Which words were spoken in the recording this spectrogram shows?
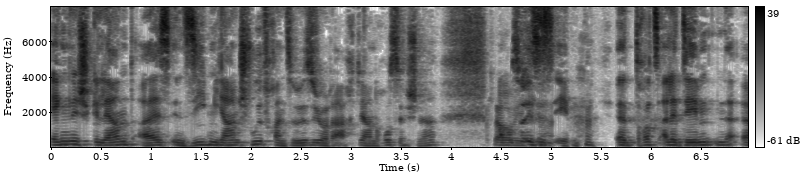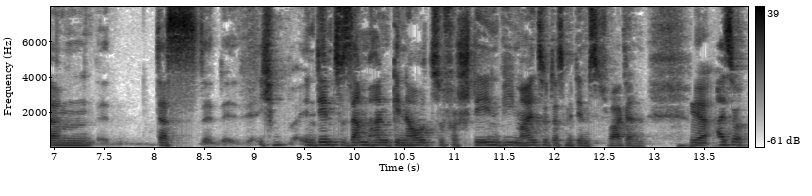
Englisch gelernt als in sieben Jahren Schulfranzösisch oder acht Jahren Russisch. Ne? Aber so ist ja. es eben. Äh, trotz alledem, ähm, das ich in dem Zusammenhang genau zu verstehen, wie meinst du das mit dem Struggeln? Ja. Also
